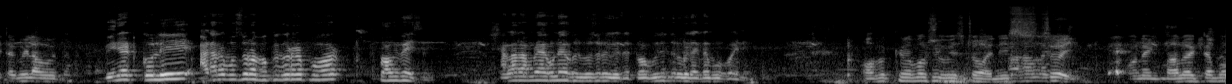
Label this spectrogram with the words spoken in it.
এটা কইলাম হতো বিরাট কোহলি আঠারো বছর অপেক্ষা করার পর ট্রফি পাইছে। শালার আমরা এখন একুশ বছর হয়ে গেছে ট্রফি দিতে রয়েছে একটা বউ পাইনি অপেক্ষার পর সুমিষ্ট হয় নিশ্চয়ই। অনেক ভালো একটা বউ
